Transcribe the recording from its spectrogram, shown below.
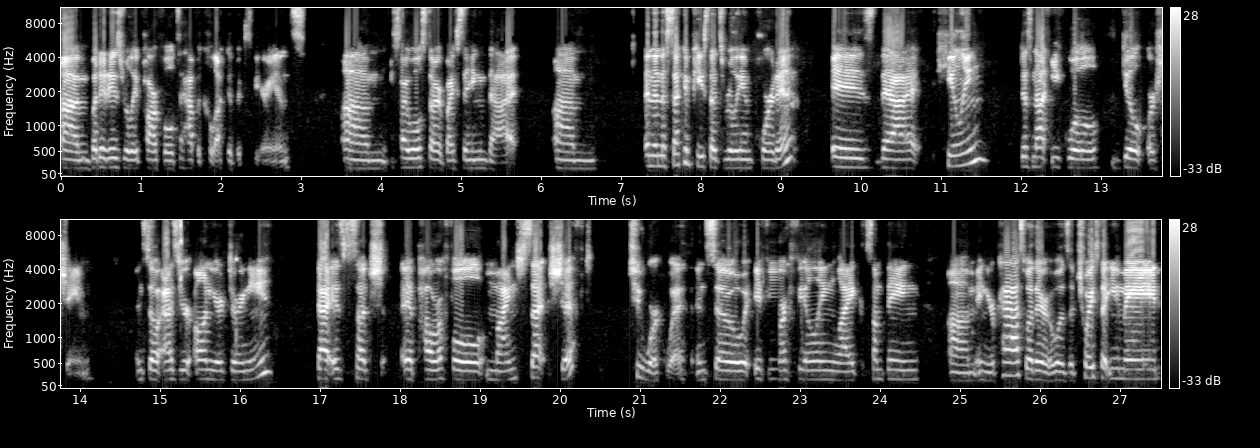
Um, but it is really powerful to have a collective experience. Um, so I will start by saying that. Um, and then the second piece that's really important is that healing does not equal guilt or shame. And so as you're on your journey, that is such a powerful mindset shift to work with. And so if you are feeling like something um, in your past, whether it was a choice that you made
